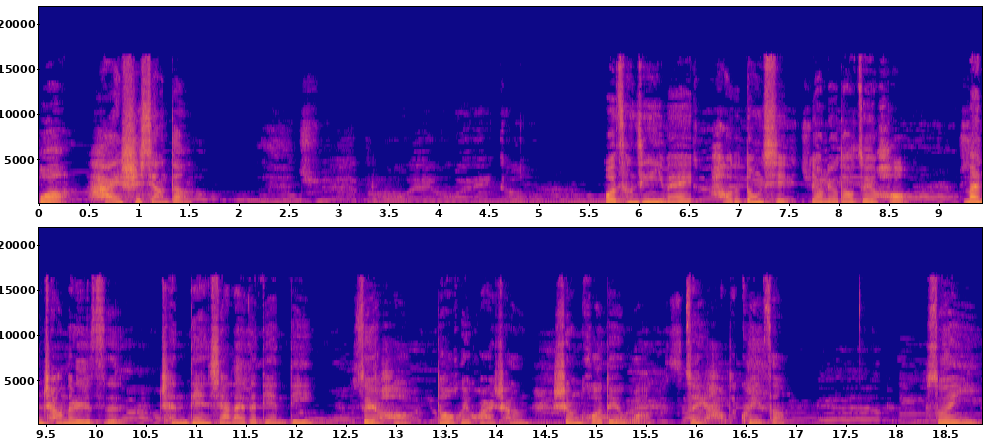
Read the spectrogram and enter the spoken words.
我还是想等”。我曾经以为好的东西要留到最后，漫长的日子沉淀下来的点滴，最后都会化成生活对我最好的馈赠。所以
